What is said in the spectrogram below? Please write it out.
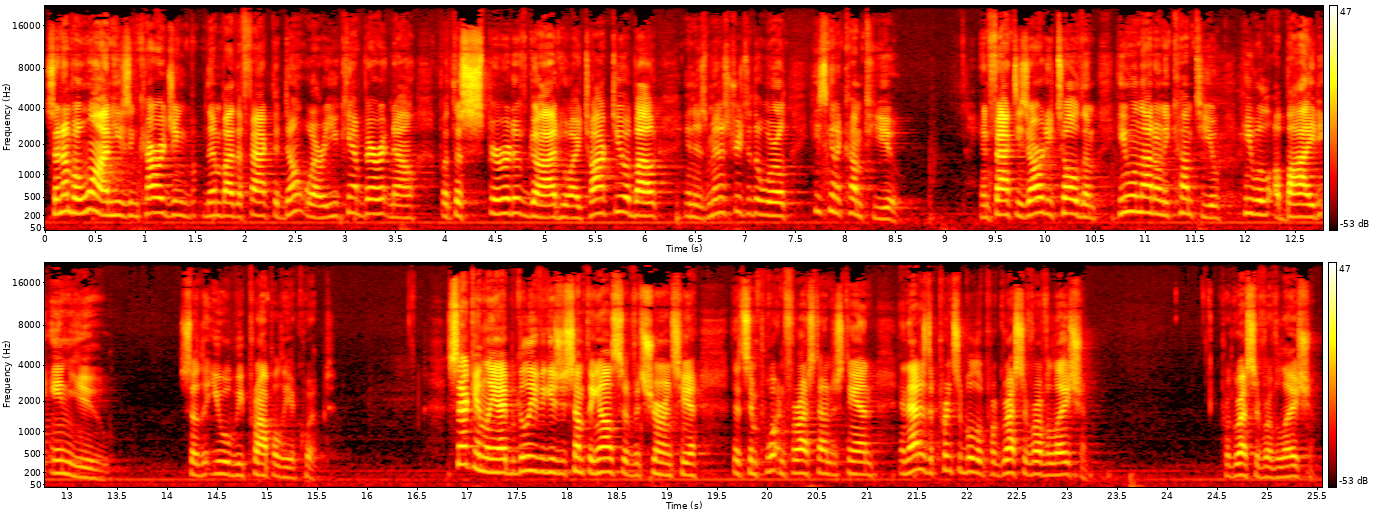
So, number one, he's encouraging them by the fact that don't worry, you can't bear it now, but the Spirit of God, who I talked to you about in his ministry to the world, he's going to come to you. In fact, he's already told them he will not only come to you, he will abide in you so that you will be properly equipped. Secondly, I believe he gives you something else of assurance here that's important for us to understand, and that is the principle of progressive revelation. Progressive revelation.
